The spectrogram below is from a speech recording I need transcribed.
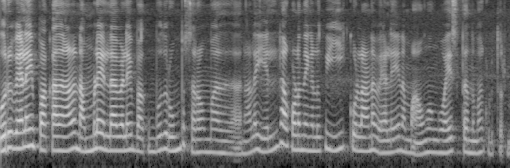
ஒரு வேலையும் பார்க்காதனால நம்மளே எல்லா வேலையும் பார்க்கும்போது ரொம்ப சிரமமாக இருந்தது. அதனால் எல்லா குழந்தைங்களுக்கும் ஈக்குவலான வேலையை நம்ம அவங்கவுங்க வயசுக்கு தகுந்த மாதிரி கொடுத்துடணும்.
